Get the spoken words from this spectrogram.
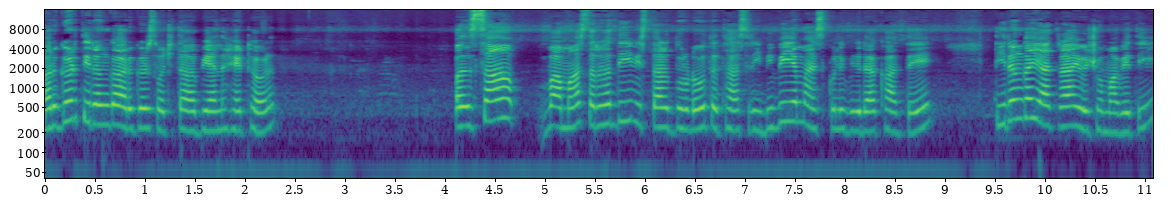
હરઘર તિરંગા હરઘર સ્વચ્છતા અભિયાન હેઠળ પલસાવામાં સરહદી વિસ્તાર ધોરડો તથા શ્રી બીબીએમ હાઈસ્કૂલ, બિદડા ખાતે તિરંગા યાત્રા યોજવામાં આવી હતી.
